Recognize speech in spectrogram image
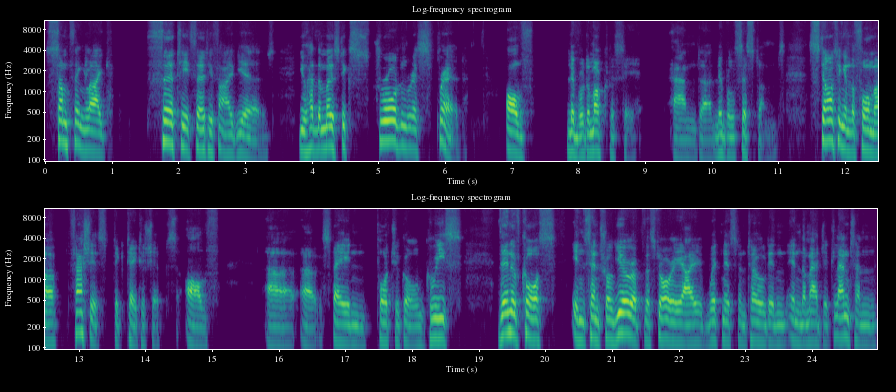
something like 30, 35 years, you had the most extraordinary spread of liberal democracy and uh, liberal systems, starting in the former fascist dictatorships of Uh, uh, Spain, Portugal, Greece. Then, of course, in Central Europe, the story I witnessed and told in, in The Magic Lantern,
